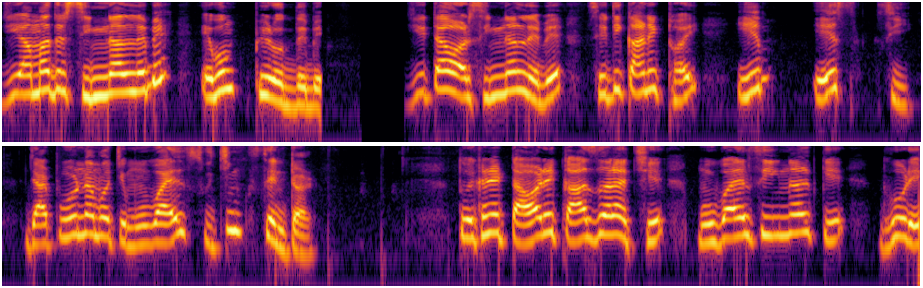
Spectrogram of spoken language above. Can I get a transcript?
যে আমাদের সিগনাল নেবে এবং ফেরত দেবে। যে টাওয়ার সিগনাল নেবে, সেটি কানেক্ট হয় এম এস সি যার পুরো নাম হচ্ছে মোবাইল সুইচিং সেন্টার তো এখানে টাওয়ারের কাজ দাঁড়াচ্ছে। মোবাইল সিগন্যালকে ধরে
